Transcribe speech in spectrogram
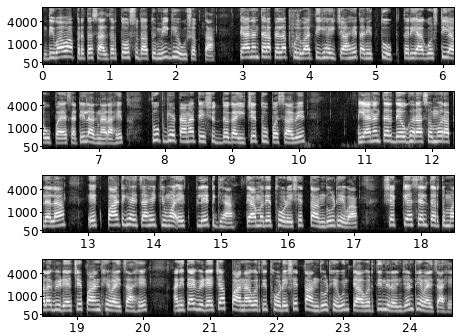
दिवा वापरत असाल तर तो सुद्धा तुम्ही घेऊ शकता. त्यानंतर आपल्याला फुलवाती घ्यायची आहेत आणि तूप तर या गोष्टी या उपायासाठी लागणार आहेत. तूप घेताना ते शुद्ध गाईचे तूप असावे. यानंतर देवघरासमोर आपल्याला एक पाट घ्यायचा आहे किंवा एक प्लेट घ्या. त्यामध्ये थोडेसे तांदूळ ठेवा. शक्य असेल तर तुम्हाला विड्याचे पान ठेवायचं आहे आणि त्या विड्याच्या पानावरती थोडेसे तांदूळ ठेवून त्यावरती निरंजन ठेवायचं आहे.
